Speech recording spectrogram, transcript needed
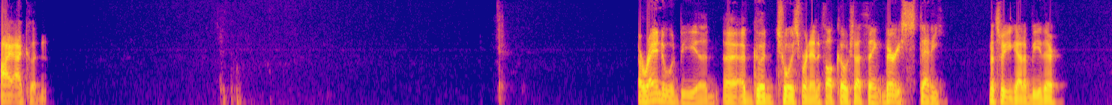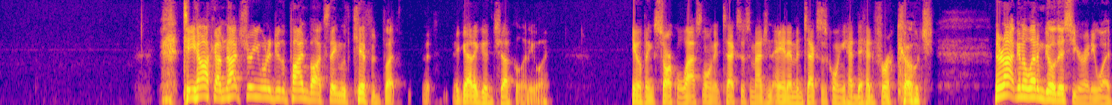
I, I couldn't. Aranda would be a, a good choice for an NFL coach, I think. Very steady. That's what you got to be there. T Hawk, I'm not sure you want to do the pine box thing with Kiffin, but it got a good chuckle anyway. You don't think Sark will last long at Texas? Imagine A and M and Texas going head to head for a coach. They're not going to let him go this year anyway.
